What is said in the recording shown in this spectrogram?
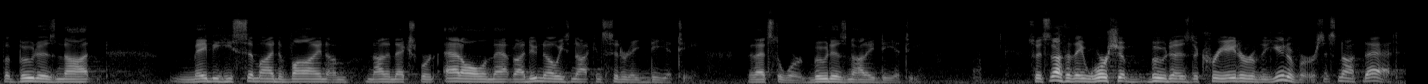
but Buddha is not Maybe he's semi divine. I'm not an expert at all in that, but I do know he's not considered a deity. That's the word. Buddha is not a deity. So it's not that they worship Buddha as the creator of the universe. It's not that.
